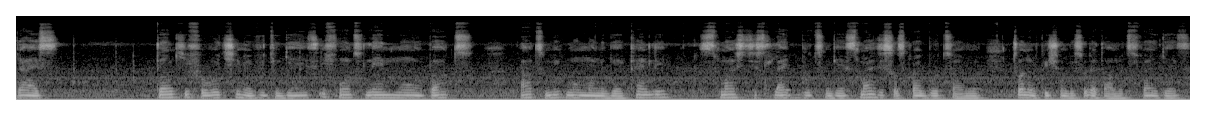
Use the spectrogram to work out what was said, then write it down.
Guys thank you for watching my video guys. If you want to learn more about how to make more money guys kindly smash this like button guys. Smash the subscribe button I mean. Turn notification bell so that I'll notify guys.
